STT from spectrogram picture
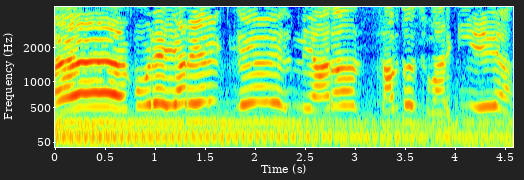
ਐ ਪੂਰੇ ਯਾਰ ਇਹ ਇਹ ਨਿਆਰਾ ਸਭ ਤੋਂ ਸਵਰਗੀ ਇਹ ਆ।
